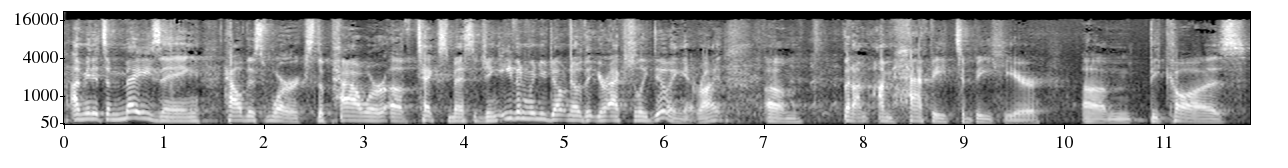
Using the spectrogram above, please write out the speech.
I mean, it's amazing how this works the power of text messaging, even when you don't know that you're actually doing it, right? Um, but I'm, I'm happy to be here um, because.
